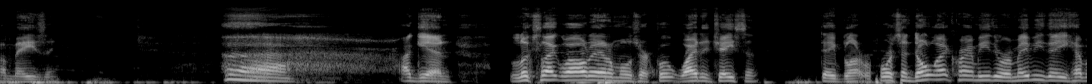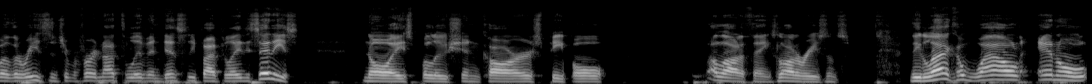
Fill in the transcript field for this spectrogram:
Amazing. Again, looks like wild animals are, quote, white adjacent. Dave Blunt reports and don't like crime either, or maybe they have other reasons to prefer not to live in densely populated cities. Noise, pollution, cars, people, a lot of things, a lot of reasons. The lack of wild animal,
